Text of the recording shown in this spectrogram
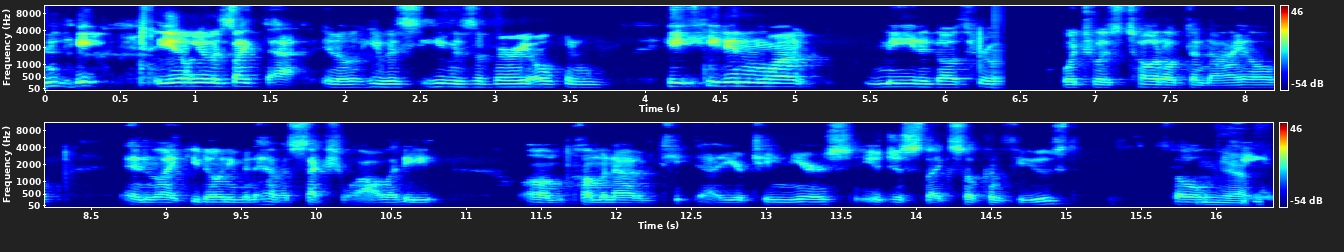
and he, you know, he was like that. You know, he was he was a very open. He he didn't want me to go through, which was total denial, and like you don't even have a sexuality um, coming out of t- uh, your teen years. You're just like so confused. So yeah. he,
